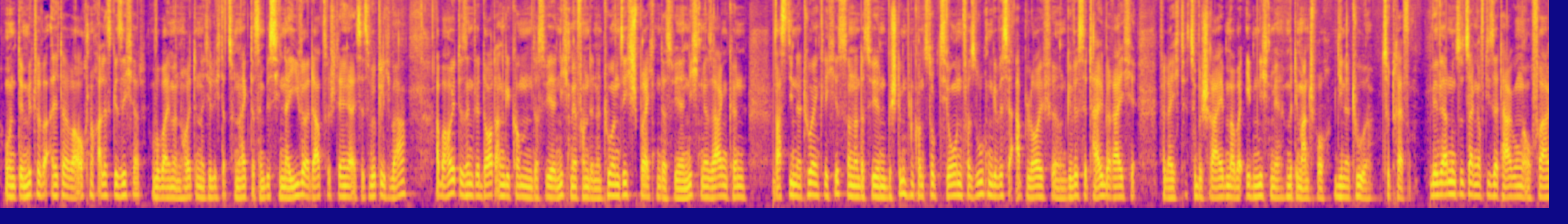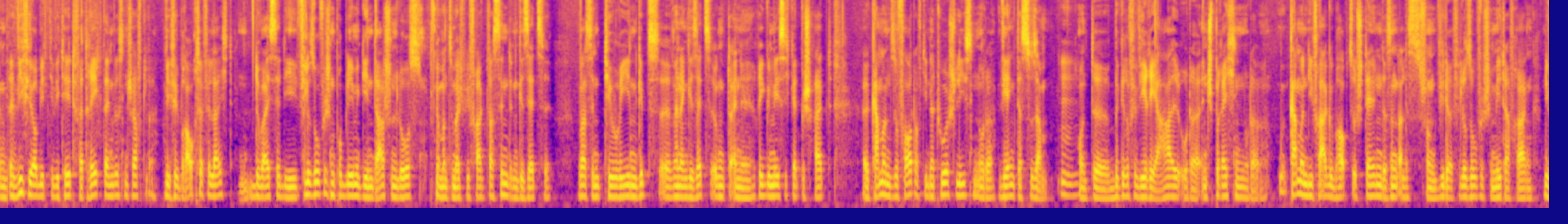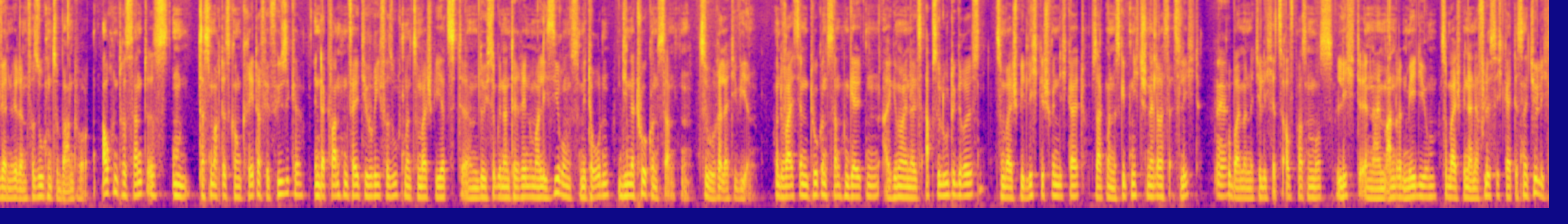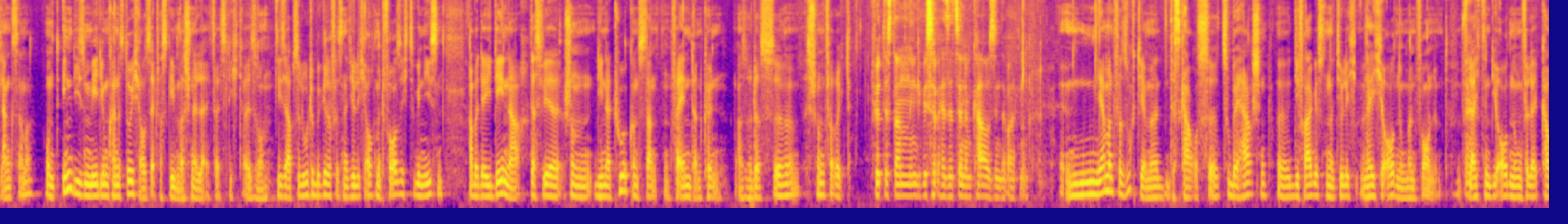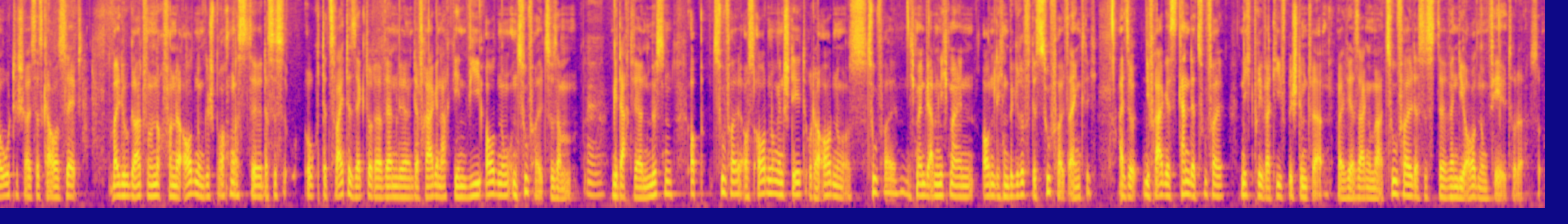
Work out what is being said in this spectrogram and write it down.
Und im Mittelalter war auch noch alles gesichert, wobei man heute natürlich dazu neigt, das ein bisschen naiver darzustellen, als es wirklich war. Aber heute sind wir dort angekommen, dass wir nicht mehr von der Natur an sich sprechen, dass wir nicht mehr sagen können, was die Natur eigentlich ist, sondern dass wir in bestimmten Konstruktionen versuchen, gewisse Abläufe und gewisse Teilbereiche vielleicht zu beschreiben, aber eben nicht mehr mit dem Anspruch, die Natur zu treffen. Wir werden uns sozusagen auf dieser Tagung auch fragen, wie viel Objektivität verträgt ein Wissenschaftler? Wie viel braucht er vielleicht? Du weißt ja, die philosophischen Probleme gehen da schon los, wenn man zum Beispiel fragt, was sind denn Gesetze? Was sind Theorien gibt es, äh, wenn ein Gesetz irgendeine Regelmäßigkeit beschreibt? Äh, kann man sofort auf die Natur schließen oder wie hängt das zusammen? Mhm. Und äh, Begriffe wie real oder entsprechen oder kann man die Frage überhaupt so stellen? Das sind alles schon wieder philosophische Metafragen, die werden wir dann versuchen zu beantworten. Auch interessant ist, um das macht es konkreter für Physiker, in der Quantenfeldtheorie versucht man zum Beispiel jetzt ähm, durch sogenannte Renormalisierungsmethoden die Naturkonstanten zu relativieren. Und du weißt ja, Naturkonstanten gelten allgemein als absolute Größen. Zum Beispiel Lichtgeschwindigkeit. Sagt man, es gibt nichts Schnelleres als Licht. Ja. Wobei man natürlich jetzt aufpassen muss, Licht in einem anderen Medium, zum Beispiel in einer Flüssigkeit, ist natürlich langsamer. Und in diesem Medium kann es durchaus etwas geben, was schneller ist als Licht. Also dieser absolute Begriff ist natürlich auch mit Vorsicht zu genießen. Aber der Idee nach, dass wir schon die Naturkonstanten verändern können, also das äh, ist schon verrückt. Führt das dann in gewisser Weise zu einem Chaos in der Ordnung? Ähm, ja, man versucht ja immer, das Chaos äh, zu beherrschen. Äh, die Frage ist natürlich, welche Ordnung man vornimmt. Vielleicht ja. sind die Ordnungen vielleicht chaotischer als das Chaos selbst weil du gerade noch von der Ordnung gesprochen hast, äh, das ist auch der zweite Sektor, da werden wir der Frage nachgehen, wie Ordnung und Zufall zusammen ja. gedacht werden müssen. Ob Zufall aus Ordnung entsteht oder Ordnung aus Zufall. Ich meine, wir haben nicht mal einen ordentlichen Begriff des Zufalls eigentlich. Also die Frage ist, kann der Zufall nicht privativ bestimmt werden? Weil wir sagen immer, Zufall, das ist, äh, wenn die Ordnung fehlt oder so.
